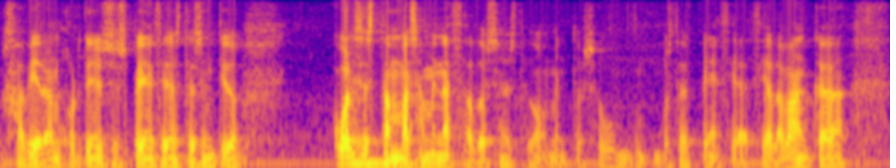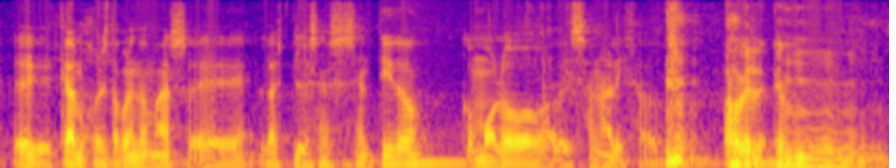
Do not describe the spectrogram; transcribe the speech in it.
Javier, a lo mejor tienes experiencia en este sentido. ¿Cuáles están más amenazados en este momento, según vuestra experiencia? ¿Hacia la banca, que a lo mejor está poniendo más las pilas en ese sentido? ¿Cómo lo habéis analizado? A ver, en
